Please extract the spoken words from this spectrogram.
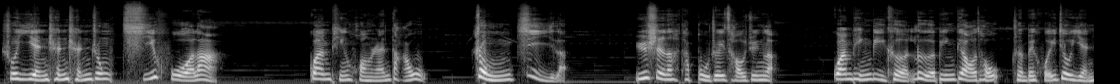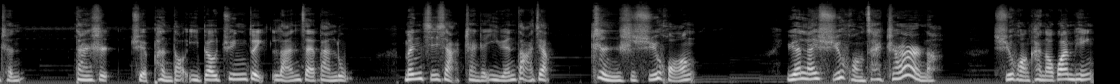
说郾城城中起火了。关平恍然大悟，中计了。于是呢，他不追曹军了。关平立刻勒兵掉头，准备回救郾城，但是却碰到一彪军队拦在半路。门旗下站着一员大将，正是徐晃。原来徐晃在这儿呢。徐晃看到关平，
